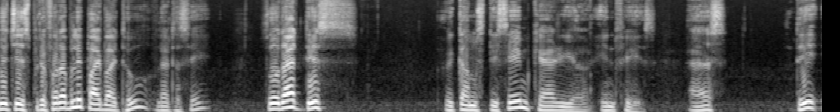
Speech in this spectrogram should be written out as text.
which is preferably pi by 2 let us say. So, that this becomes the same carrier in phase as the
